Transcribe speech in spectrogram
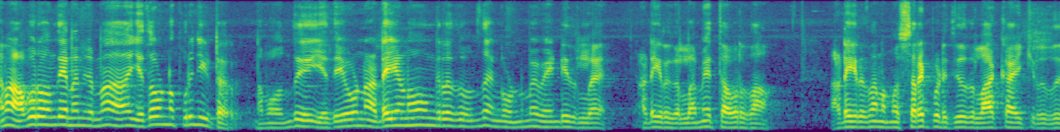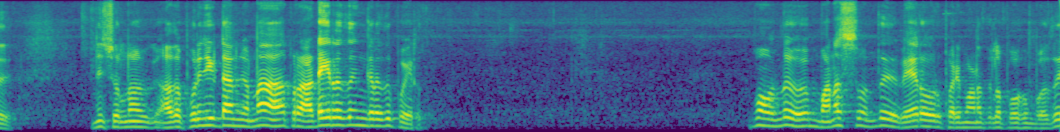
ஆனால் அவர் வந்து என்னென்னு சொன்னால் ஏதோ ஒன்று புரிஞ்சுக்கிட்டார். நம்ம வந்து எதையோ ஒன்று அடையணுங்கிறது வந்து அங்கே ஒன்றுமே வேண்டியதில்லை. அடைகிறது எல்லாமே தவறு தான் அடைகிறது தான் நம்ம சிறைப்படுத்தியது லாக் ஆகிக்கிறது இன்னும் சொன்னால் அதை புரிஞ்சுக்கிட்டான்னு சொன்னால் அப்புறம் அடைகிறதுங்கிறது போயிடுது அப்போ வந்து மனசு வந்து வேற ஒரு பரிமாணத்தில் போகும்போது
